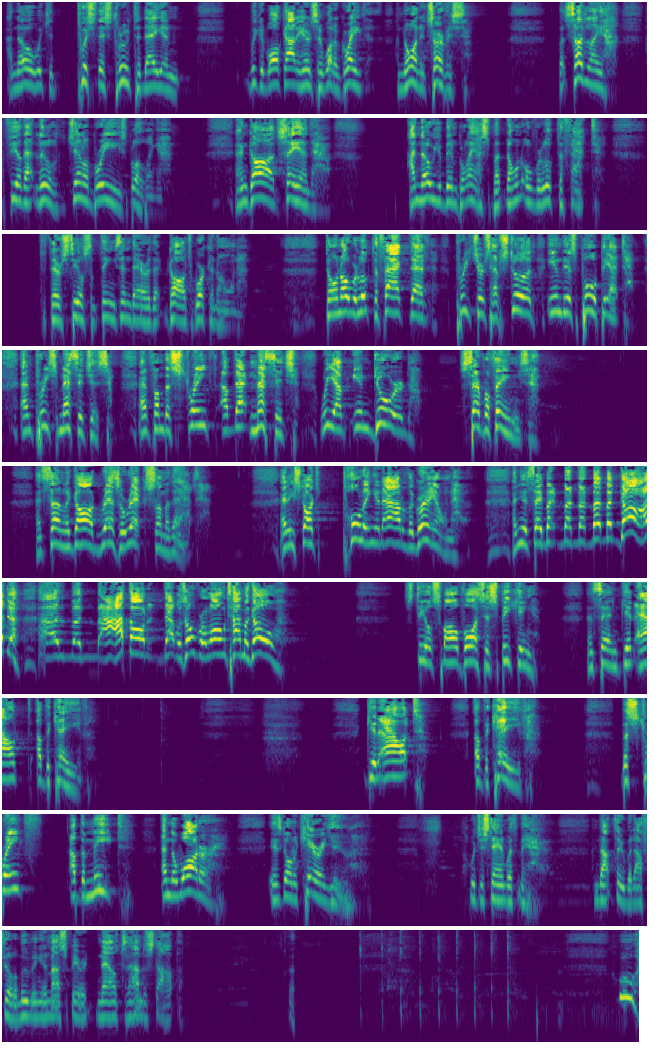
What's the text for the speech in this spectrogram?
I know we could push this through today and we could walk out of here and say, what a great anointed service. But suddenly I feel that little gentle breeze blowing and God saying, I know you've been blessed, but don't overlook the fact that there's still some things in there that God's working on. Don't overlook the fact that preachers have stood in this pulpit and preached messages. And from the strength of that message, we have endured several things. And suddenly God resurrects some of that. And he starts pulling it out of the ground. And you say, but, but, but, but, but God, uh, but I thought that was over a long time ago. Still small voices speaking and saying, get out of the cave. Get out of the cave. The strength of the meat and the water is going to carry you. Would you stand with me? I'm not through, but I feel a moving in my spirit. Now it's time to stop. Whew.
